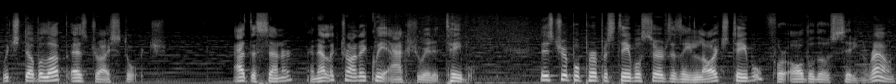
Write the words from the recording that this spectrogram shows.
which double up as dry storage. At the center, an electronically actuated table. This triple purpose table serves as a large table for all of those sitting around,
